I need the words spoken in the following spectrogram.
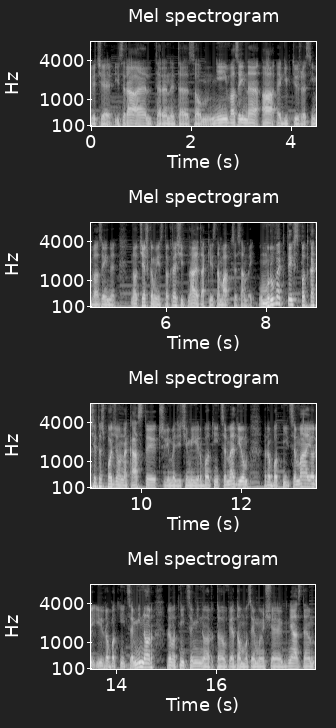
wiecie, Izrael, tereny te są nieinwazyjne, a Egipt już jest inwazyjny. No ciężko mi jest to określić, no ale tak jest na mapce samej. U mrówek tych spotkacie też podział na kasty, czyli będziecie mieli robotnice medium, robotnice major i robotnice minor. Robotnice minor to wiadomo zajmują się gniazdem,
